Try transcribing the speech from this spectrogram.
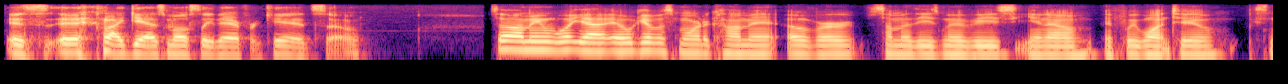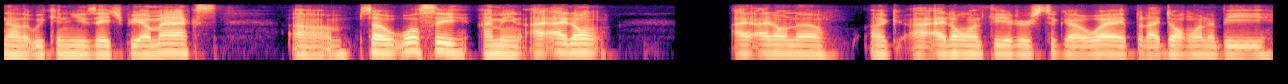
it's like yeah, it's mostly there for kids. So So I mean, well, yeah, it will give us more to comment over some of these movies, you know, if we want to, because now that we can use HBO Max. Um, so we'll see. I mean, I, I don't, I, I don't know. Like, I, don't want theaters to go away, but I don't want to be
